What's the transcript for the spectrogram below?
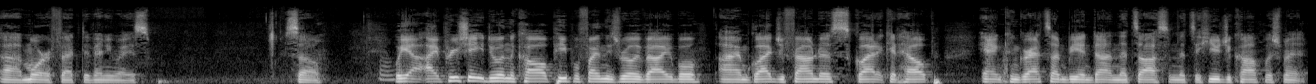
uh, more effective anyways so well yeah i appreciate you doing the call people find these really valuable i'm glad you found us glad it could help and congrats on being done. That's awesome. That's a huge accomplishment.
